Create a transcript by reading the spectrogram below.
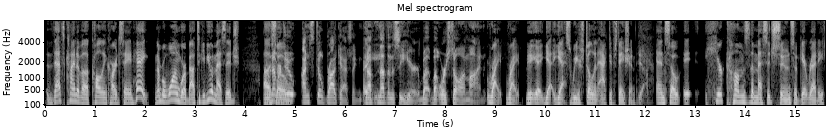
that's kind of a calling card saying, "Hey, number one, we're about to give you a message." Uh, Number so- two, I'm still broadcasting. No- nothing to see here, but, but we're still online. Right, right. Yeah, yeah, yes, we are still an active station. Yeah. And so it, here comes the message soon, so get ready.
